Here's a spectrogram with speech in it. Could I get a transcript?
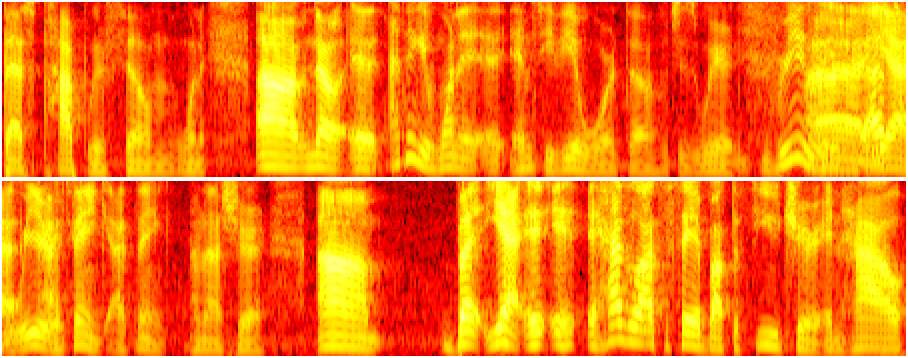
best popular film winner. Um, no, it, I think it won an MTV award though, which is weird. Really? Uh, That's yeah, weird. I think. I think. I'm not sure. Um, but yeah, it, it, it has a lot to say about the future and how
